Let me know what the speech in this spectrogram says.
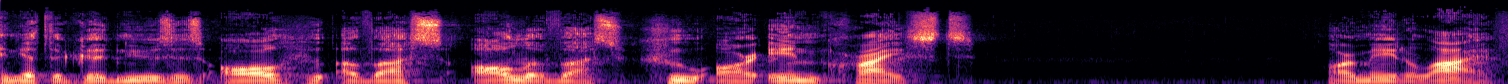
And yet, the good news is all of us, all of us who are in Christ, are made alive.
